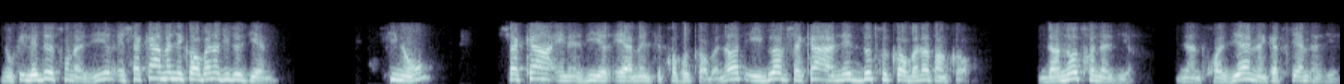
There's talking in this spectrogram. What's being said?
donc les deux sont nazirs, et chacun amène les corbanotes du deuxième. Sinon, chacun est nazir et amène ses propres corbanotes, et ils doivent chacun amener d'autres corbanotes encore, d'un autre nazir, d'un troisième, d'un quatrième nazir.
